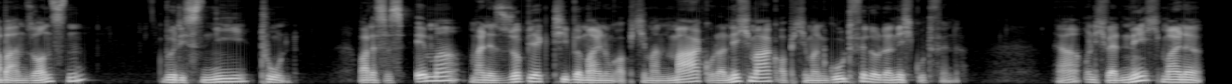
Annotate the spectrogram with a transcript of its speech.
Aber ansonsten würde ich es nie tun. Weil es ist immer meine subjektive Meinung, ob ich jemanden mag oder nicht mag, ob ich jemanden gut finde oder nicht gut finde. Ja, und ich werde nicht meine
